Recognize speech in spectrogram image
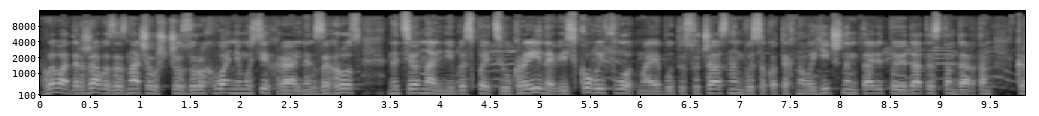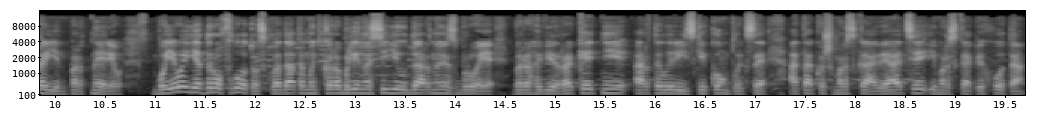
Глава держави зазначив, що з урахуванням усіх реальних загроз національній безпеці України військовий флот має бути сучасним, високотехнологічним та відповідати стандартам країн-партнерів. Бойове ядро флоту складатимуть кораблі носії ударної зброї, берегові ракетні артилерійські комплекси, а також морська авіація і морська піхота.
